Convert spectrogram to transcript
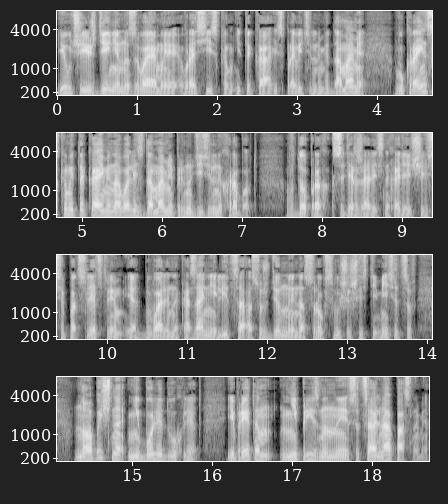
и учреждения, называемые в российском ИТК исправительными домами, в украинском ИТК именовались домами принудительных работ. В допрах содержались находящиеся под следствием и отбывали наказание лица, осужденные на срок свыше шести месяцев, но обычно не более двух лет, и при этом не признанные социально опасными.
